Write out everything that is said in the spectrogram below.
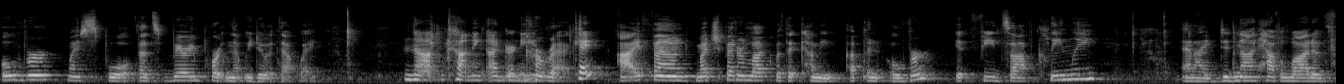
over my spool. That's very important that we do it that way. not coming underneath Correct. okay I found much better luck with it coming up and over. It feeds off cleanly and I did not have a lot of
